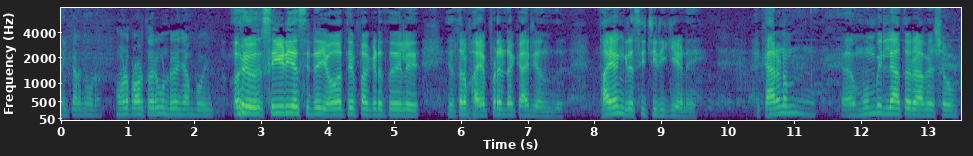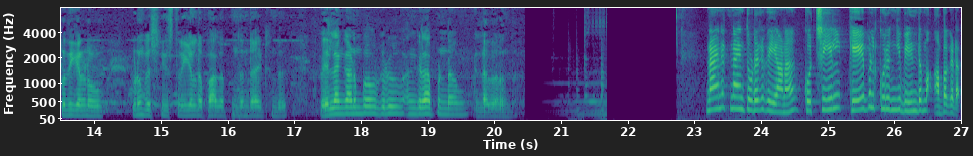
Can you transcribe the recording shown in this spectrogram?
എനിക്കറിഞ്ഞുകൂടാ നമ്മുടെ പ്രവർത്തകർ കൊണ്ടുപോയി ഞാൻ പോയി. ഒരു സി ഡി എസിന്റെ യോഗത്തിൽ പങ്കെടുത്തതിൽ ഇത്ര ഭയപ്പെടേണ്ട കാര്യം ഭയം ഗ്രസിച്ചിരിക്കുകയാണ്. കാരണം മുമ്പില്ലാത്ത ഒരു ആവേശവും പ്രതികരണവും കുടുംബശ്രീ സ്ത്രീകളുടെ ഭാഗത്തു നിന്നുണ്ടായിട്ടുണ്ട് അപ്പോൾ എല്ലാം കാണുമ്പോൾ അവർക്കൊരു അങ്കലാപ്പുണ്ടാവും. അല്ലാതെ വേറെന്ത്? നയൻ അറ്റ് നയൻ തുടരുകയാണ്. കൊച്ചിയിൽ കേബിൾ കുരുങ്ങി വീണ്ടും അപകടം.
